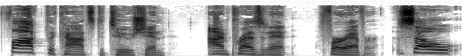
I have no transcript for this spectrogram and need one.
fuck the Constitution. I'm president forever. So,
